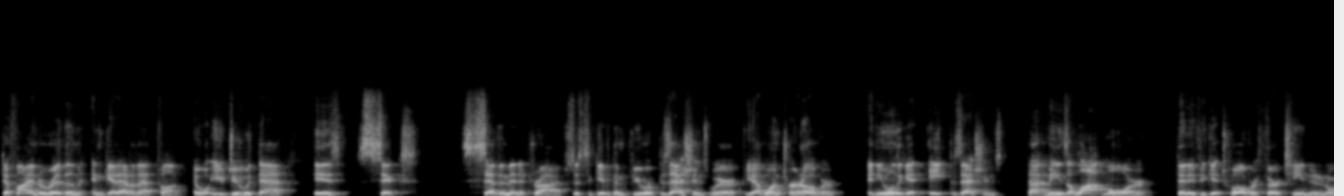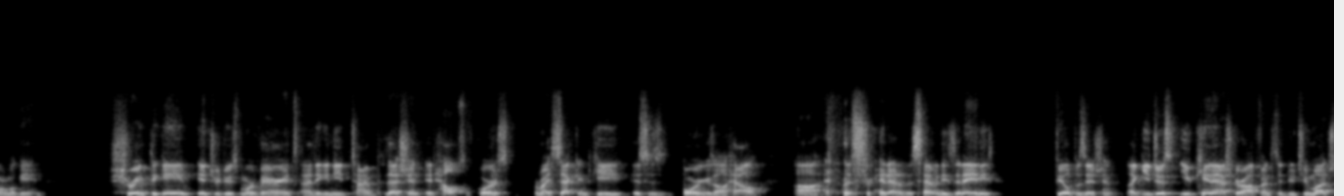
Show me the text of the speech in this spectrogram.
to find a rhythm and get out of that funk. And what you do with that is six, seven minute drives just to give them fewer possessions. Where if you have one turnover and you only get eight possessions, that means a lot more than if you get 12 or 13 in a normal game. Shrink the game, introduce more variance. I think you need time possession. It helps, of course, for my second key. This is boring as all hell. Uh, straight out of the 70s and 80s, field position. Like you just you can't ask your offense to do too much.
